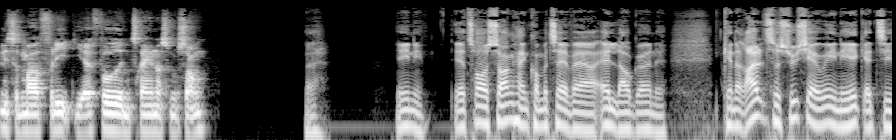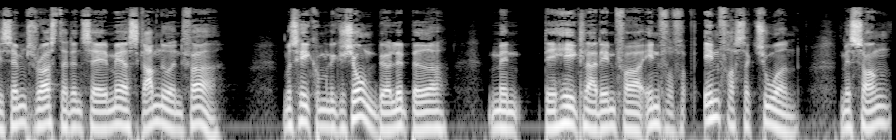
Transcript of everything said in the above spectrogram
lige så meget, fordi de har fået en træner som Song. Ja, enig. Jeg tror, Song han kommer til at være alt afgørende. Generelt så synes jeg jo egentlig ikke, at TSM's roster den ser mere skræmmende ud end før. Måske kommunikationen bliver lidt bedre, men det er helt klart inden for infra- infrastrukturen med Song,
